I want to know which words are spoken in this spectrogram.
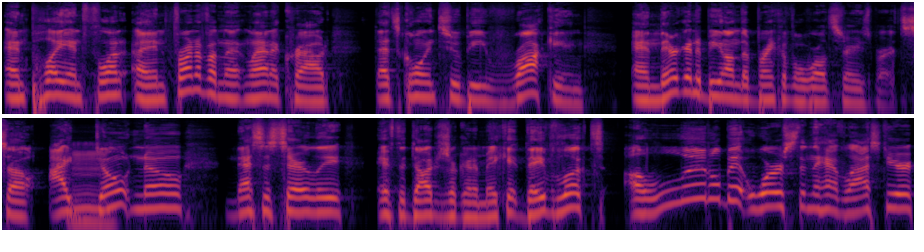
and play in front in front of an Atlanta crowd that's going to be rocking and they're going to be on the brink of a World Series berth. So I don't know necessarily if the Dodgers are going to make it. They've looked a little bit worse than they have last year.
